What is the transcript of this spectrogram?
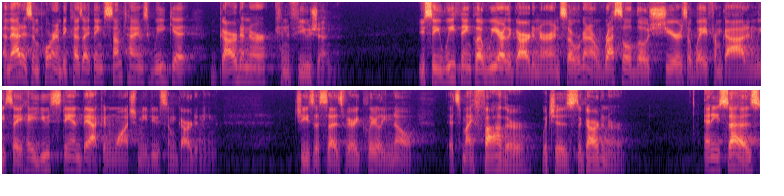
And that is important because I think sometimes we get gardener confusion. You see, we think that we are the gardener, and so we're going to wrestle those shears away from God, and we say, hey, you stand back and watch me do some gardening. Jesus says very clearly, no, it's my Father, which is the gardener. And he says,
